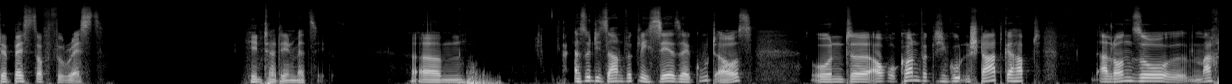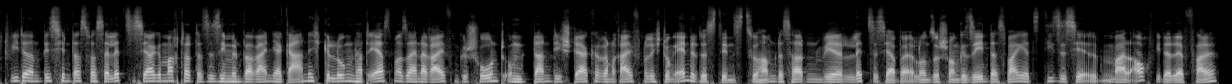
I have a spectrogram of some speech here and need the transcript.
der Best of the Rest. Hinter den Mercedes. Ähm, also die sahen wirklich sehr, sehr gut aus. Und äh, auch Ocon wirklich einen guten Start gehabt. Alonso macht wieder ein bisschen das, was er letztes Jahr gemacht hat. Das ist ihm in Bahrain ja gar nicht gelungen. Hat erstmal seine Reifen geschont, um dann die stärkeren Reifen Richtung Ende des Stints zu haben. Das hatten wir letztes Jahr bei Alonso schon gesehen. Das war jetzt dieses Jahr Mal auch wieder der Fall.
